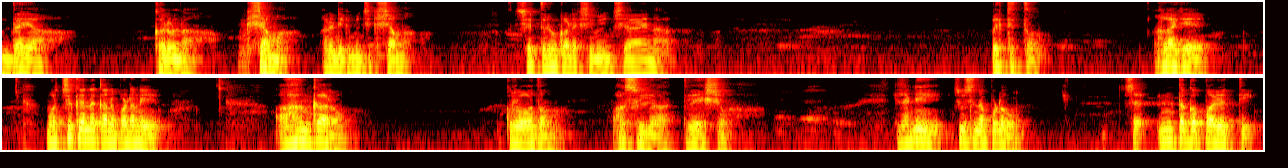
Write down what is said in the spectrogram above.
దయ కరుణ క్షమ అన్నిటికి మించి క్షమ. శత్రువుని కూడా క్షమించే ఆయన వ్యక్తిత్వం. అలాగే మొచ్చుకన్నా కనపడని అహంకారం క్రోధం అసూయ ద్వేషం. ఇవన్నీ చూసినప్పుడు చ- ఇంత గొప్ప వ్యక్తి.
